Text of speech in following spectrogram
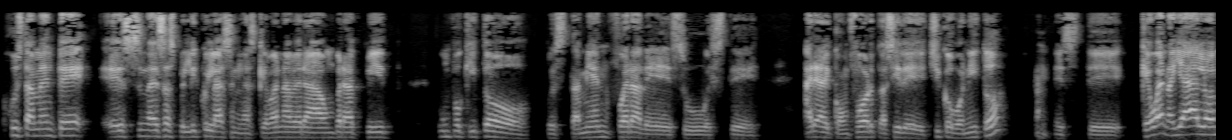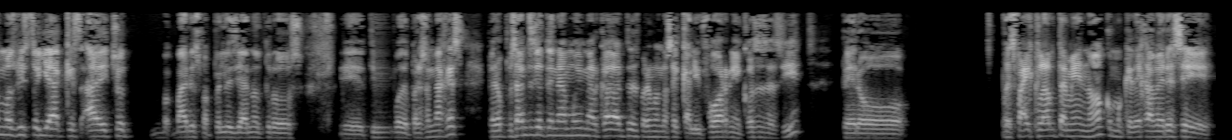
justamente es una de esas películas en las que van a ver a un Brad Pitt un poquito, pues también fuera de su este área de confort, así de chico bonito, este, que bueno, ya lo hemos visto ya que ha hecho varios papeles ya en otros eh, tipos de personajes, pero pues antes yo tenía muy marcado antes, por ejemplo, no sé, California y cosas así, pero pues Fight Club también, ¿no? Como que deja ver ese,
